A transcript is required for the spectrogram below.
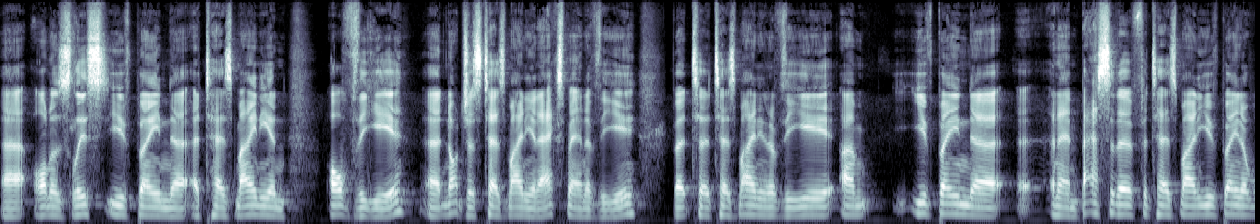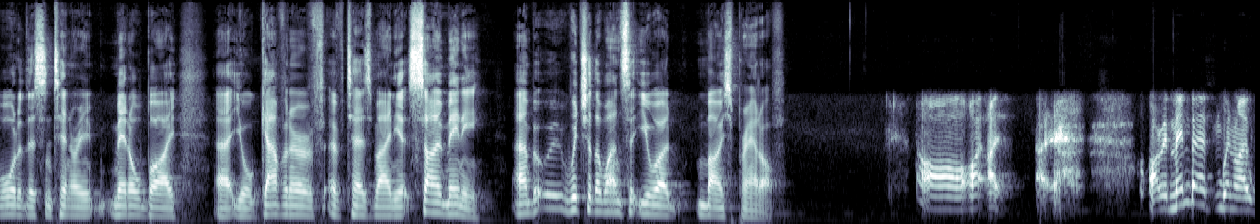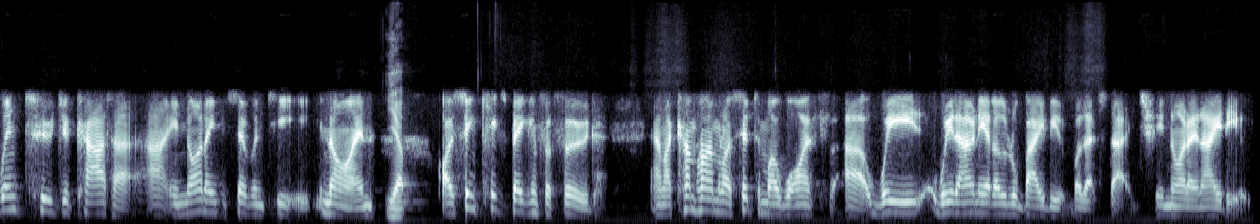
uh, honours list. You've been uh, a Tasmanian of the Year, uh, not just Tasmanian Axeman of the Year, but uh, Tasmanian of the Year. Um, you've been uh, an ambassador for Tasmania. You've been awarded the Centenary Medal by uh, your governor of, of Tasmania. So many. Um, but which are the ones that you are most proud of? Oh, I, I, I remember when I went to Jakarta uh, in 1979. Yep. I was seeing kids begging for food. And I come home and I said to my wife, uh, we we'd only had a little baby by that stage in 1980,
